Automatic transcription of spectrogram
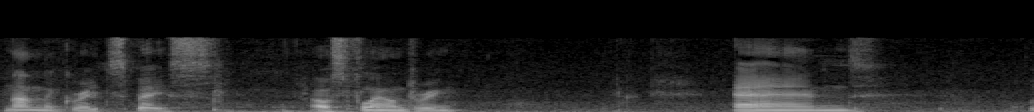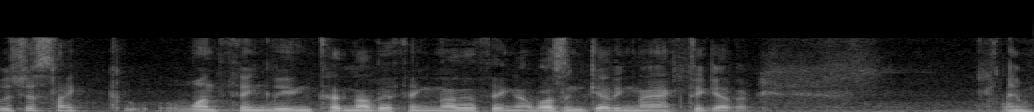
not in a great space. I was floundering and it was just like one thing leading to another thing, another thing. I wasn't getting my act together. And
